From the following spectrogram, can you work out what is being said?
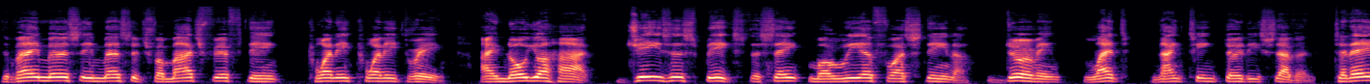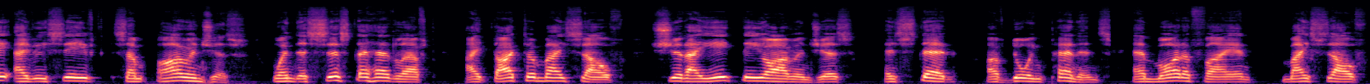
Divine Mercy message for March 15, 2023. I know your heart. Jesus speaks to Saint Maria Faustina during Lent 1937. Today I received some oranges. When the sister had left, I thought to myself, should I eat the oranges instead of doing penance and mortifying myself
